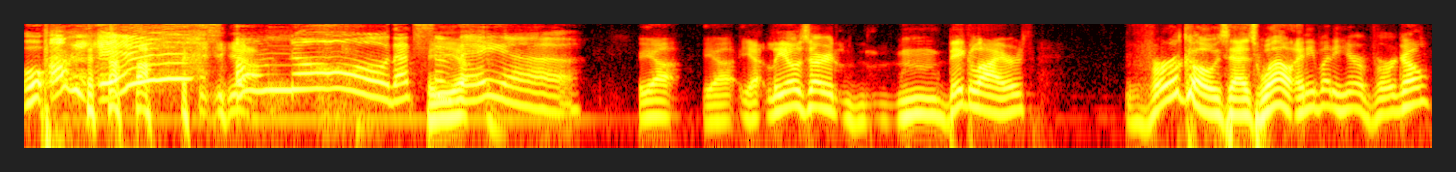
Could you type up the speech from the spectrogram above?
Oh, he is? Yeah. Oh, no. That's Yeah. Savea. Yeah, yeah, yeah. Leos are mm, big liars. Virgos as well. Anybody here a Virgo?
